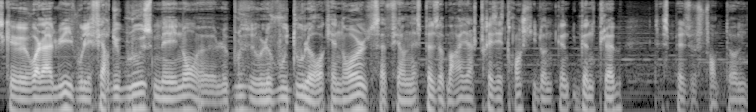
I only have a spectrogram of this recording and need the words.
Parce que voilà, lui, il voulait faire du blues, mais non, euh, le blues, le voodoo, le rock and roll, ça fait un espèce de mariage très étrange qui donne Gun, Club, cette espèce de fantôme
